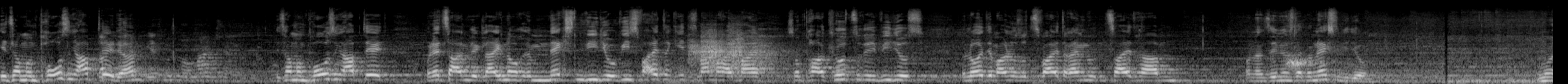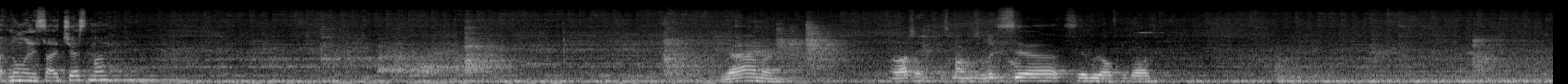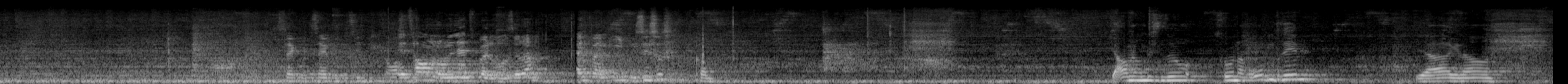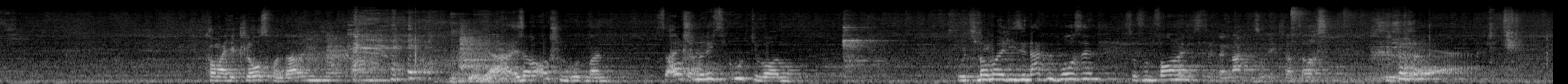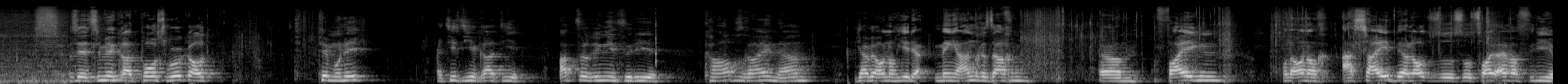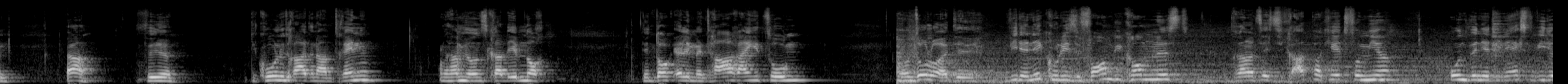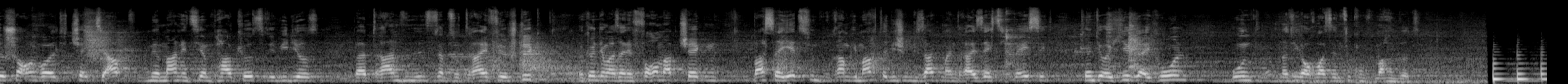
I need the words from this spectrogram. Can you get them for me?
jetzt haben wir ein Posing-Update, ja? Jetzt müssen wir mal. Jetzt haben wir ein Posing-Update und jetzt sagen wir gleich noch im nächsten Video, wie es weitergeht. Jetzt machen wir halt mal so ein paar kürzere Videos, wenn Leute mal nur so zwei, drei Minuten Zeit haben. Und dann sehen wir uns gleich beim nächsten Video. Nochmal, eine Side Chest, Ja, Mann. Na, warte, jetzt machen wir zurück. Sehr, sehr gut aufgebaut. Sehr gut, sehr gut. Jetzt hauen wir noch ein Let's Spread raus, oder? Gleich beim Even. Siehst du's? Komm. Die Arme noch ein bisschen so, so nach oben drehen. Ja, genau. Komm mal hier close von da irgendwie so. Ja, ist aber auch schon gut, Mann. Ist auch Alter. schon richtig gut geworden. Gut, Nochmal diese Nackenpose, so von vorne. der Nacken so ekelhaft aus. Also jetzt sind wir gerade Post-Workout, Tim und ich. Er zieht sich hier gerade die Apfelringe für die Carbs rein. Ja. Ich habe ja auch noch jede Menge andere Sachen. Ähm, Feigen und auch noch Acai-Beeren, lauter so, so Zeug einfach für die, ja, für die Kohlenhydrate nach dem Training. Und dann haben wir uns gerade eben noch den Doc Elementar reingezogen. Und so Leute, wie der Nico in diese Form gekommen ist, 360 Grad Paket von mir. Und wenn ihr die nächsten Videos schauen wollt, checkt sie ab. Wir machen jetzt hier ein paar kürzere Videos. Bleibt dran, sind insgesamt so drei, vier Stück. Dann könnt ihr mal seine Form abchecken. Was er jetzt für ein Programm gemacht hat, wie schon gesagt, mein 360 Basic, könnt ihr euch hier gleich holen. Und natürlich auch, was er in Zukunft machen wird. thank you.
